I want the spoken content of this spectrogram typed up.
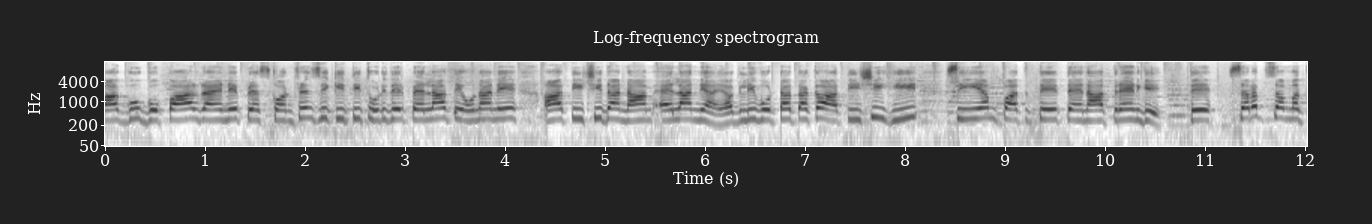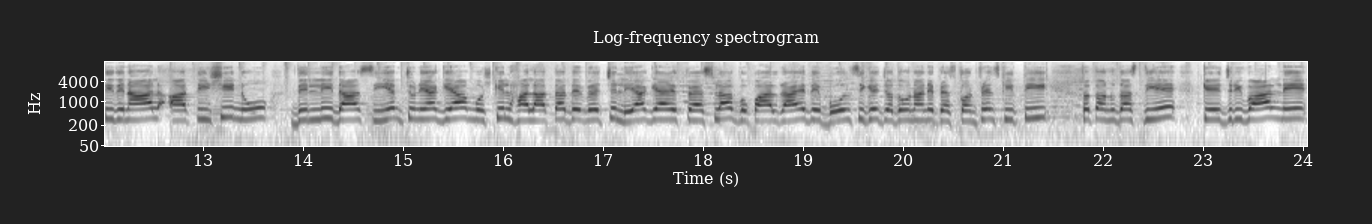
ਆਗੂ ਗੋਪਾਲ ਰਾਏ ਨੇ ਪ੍ਰੈਸ ਕਾਨਫਰੰਸ ਵੀ ਕੀਤੀ ਥੋੜੀ ਦੇਰ ਪਹਿਲਾਂ ਤੇ ਉਹਨਾਂ ਨੇ ਆਤੀਸ਼ੀ ਦਾ ਨਾਮ ਐਲਾਨਿਆ ਅਗਲੀ ਵੋਟਾਂ ਤੱਕ ਆਤੀਸ਼ੀ ਹੀ ਸੀਐਮ ਪਦ ਤੇ ਤਾਇਨਾਤ ਰਹਿਣਗੇ। ਤੇ ਸਰਬਸੰਮਤੀ ਦੇ ਨਾਲ ਆਤੀਸ਼ੀ ਨੂੰ ਦਿੱਲੀ ਦਾ ਸੀਐਮ ਚੁਣਿਆ ਗਿਆ। ਮੁਸ਼ਕਿਲ ਹਾਲਾਤਾਂ ਦੇ ਵਿੱਚ ਲਿਆ ਗਿਆ ਇਹ ਫੈਸਲਾ। ਗੋਪਾਲ ਰਾਏ ਦੇ ਬੋਲ ਸੀਗੇ, ਜਦੋਂ ਉਹਨਾਂ ਨੇ ਪ੍ਰੈਸ ਕਾਨਫਰੰਸ ਕੀਤੀ, ਤਾਂ ਤੁਹਾਨੂੰ ਦੱਸ ਦਈਏ, ਕੇਜਰੀਵਾਲ ਨੇ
